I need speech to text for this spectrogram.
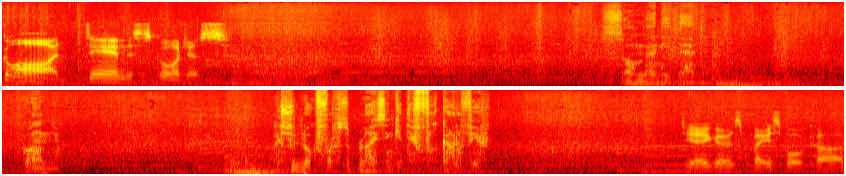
God damn, this is gorgeous. So many dead. Gone. I should look for supplies and get the fuck out of here. Diego's baseball card.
